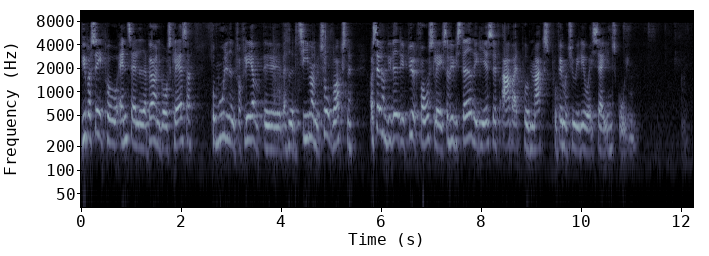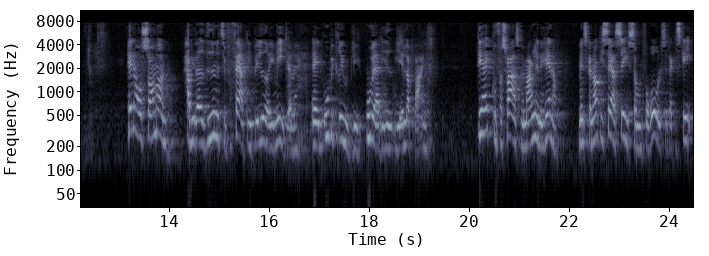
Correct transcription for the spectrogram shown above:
Vi bør se på antallet af børn i vores klasser, på muligheden for flere øh, hvad hedder det, timer med to voksne. Og selvom vi ved, at det er et dyrt forslag, så vil vi stadigvæk i SF arbejde på en maks på 25 elever, især i indskolingen. Hen over sommeren har vi været vidne til forfærdelige billeder i medierne af en ubegribelig uværdighed i ældreplejen. Det har ikke kunne forsvares med manglende hænder, men skal nok især ses som en forrådelse, der kan ske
